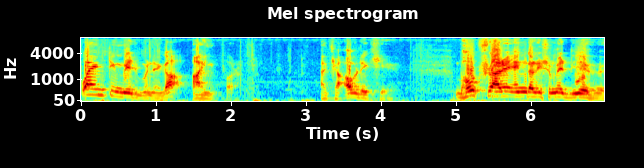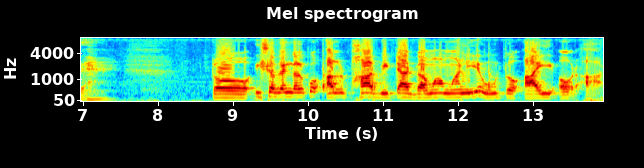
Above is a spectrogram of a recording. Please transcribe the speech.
पॉइंट इमेज बनेगा आई पर। अच्छा अब देखिए। बहुत सारे एंगल इसमें दिए हुए हैं। तो इस सब एंगल को अल्फ़ा बीटा गामा मानिए वो तो आई और आर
